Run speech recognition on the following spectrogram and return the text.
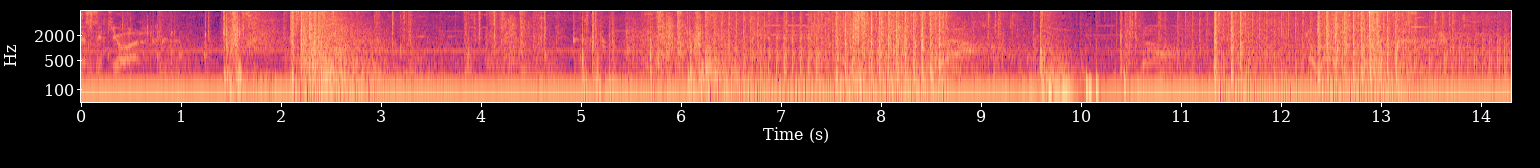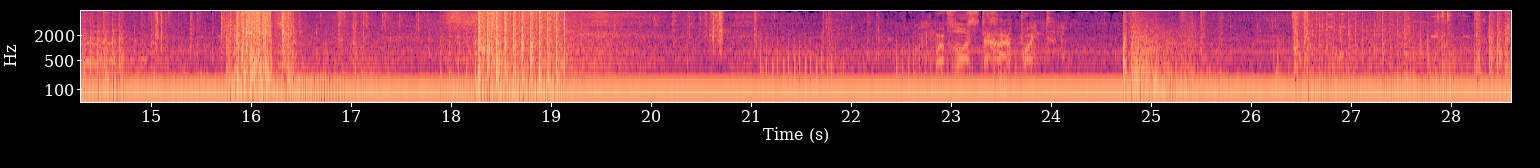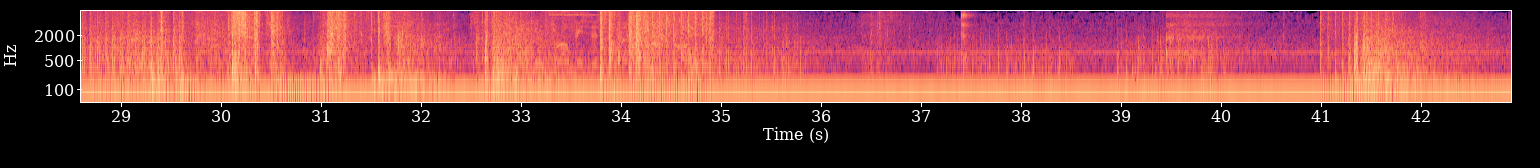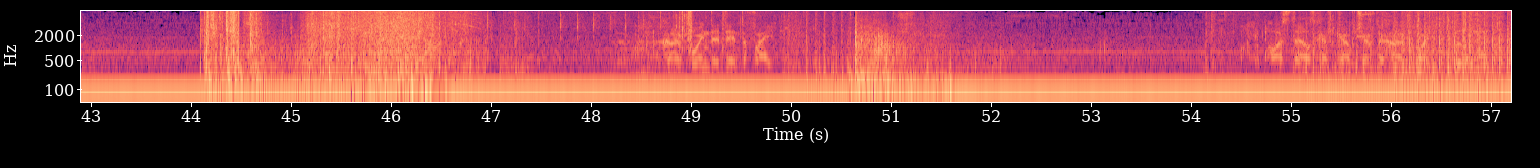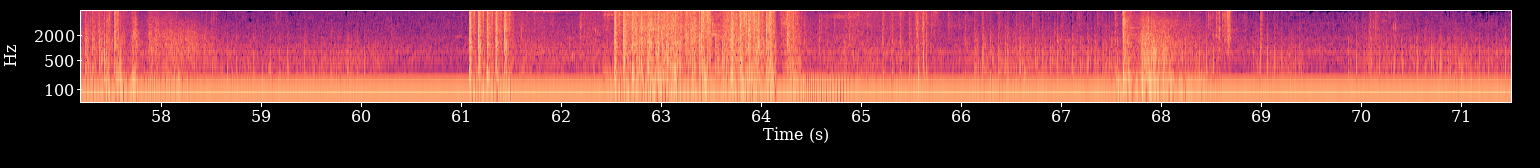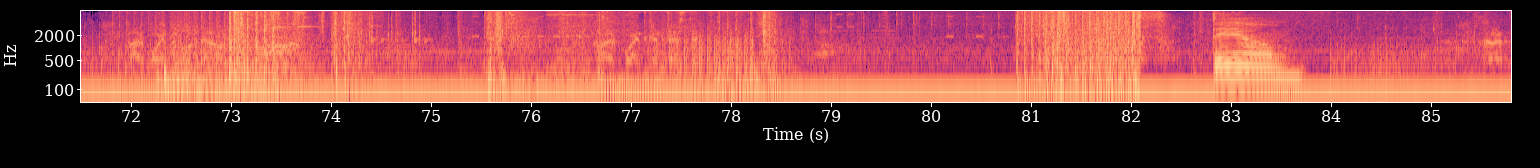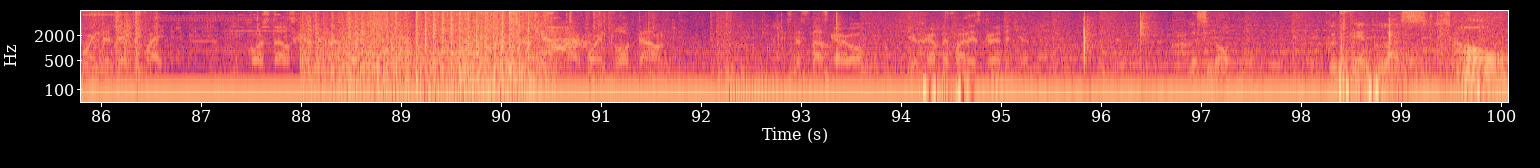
is secure. We've lost Damn. Hardpoint identified. Hostiles have hardpoint. You have the party's gratitude. Listen up. They couldn't handle us. Let's go.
